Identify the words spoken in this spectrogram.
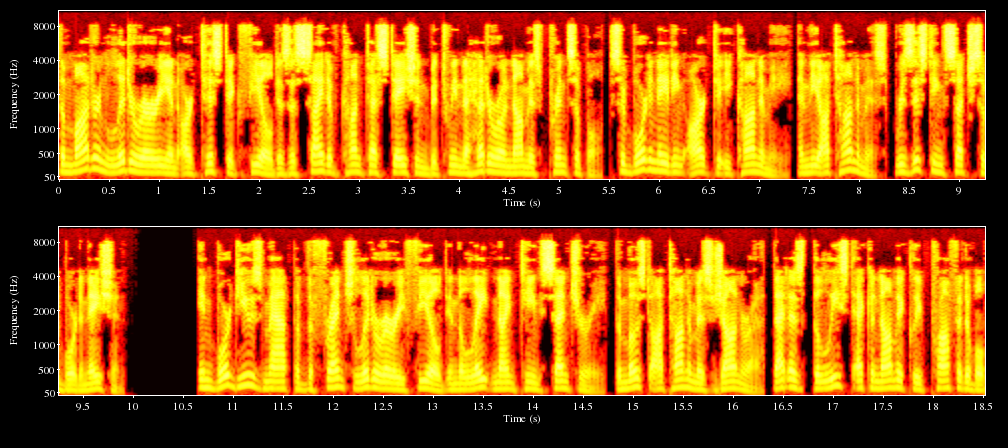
The modern literary and artistic field is a site of contestation between the heteronomous principle, subordinating art to economy, and the autonomous, resisting such subordination. In Bourdieu's map of the French literary field in the late 19th century, the most autonomous genre, that is, the least economically profitable,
